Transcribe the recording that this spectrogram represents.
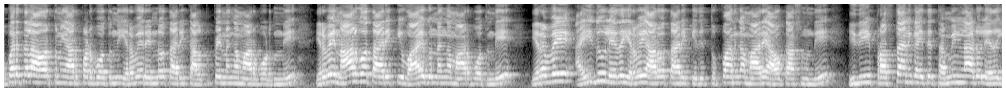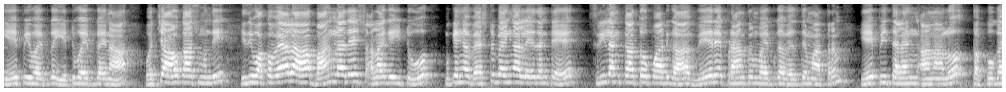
ఉపరితల ఆవర్తనం ఏర్పడబోతుంది. ఇరవై రెండో తారీఖు అల్పపీండంగా మారబోతుంది. ఇరవై నాలుగో తారీఖు వాయుగుండంగా మారబోతుంది. ఇరవై ఐదు లేదా ఇరవై ఆరో తారీఖు ఇది తుఫాన్గా మారే అవకాశం ఉంది. ఇది ప్రస్తుతానికైతే తమిళనాడు లేదా ఏపీ వైపుగా ఎటువైపుగా అయినా వచ్చే అవకాశం ఉంది. ఇది ఒకవేళ బంగ్లాదేశ్ అలాగే ఇటు ముఖ్యంగా వెస్ట్ బెంగాల్ లేదంటే శ్రీలంకతో పాటుగా వేరే ప్రాంతం వైపుగా వెళ్తే మాత్రం ఏపీ తెలంగాణలో తక్కువగా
